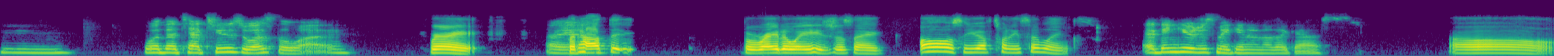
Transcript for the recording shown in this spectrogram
hmm. Well, the tattoos was the lie. Right. Oh, But yeah. how did? But right away he's just like, "Oh, so you have 20 siblings?" I think he was just making another guess. Oh.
